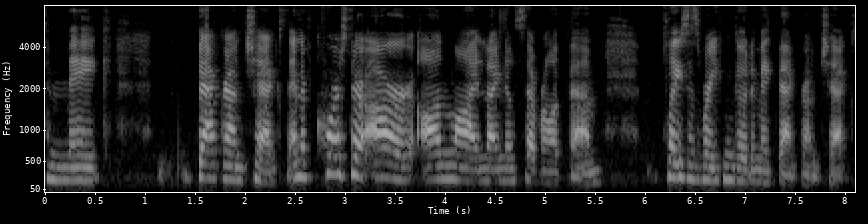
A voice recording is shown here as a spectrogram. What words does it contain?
to make background checks. And of course, there are online, I know several of them, places where you can go to make background checks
